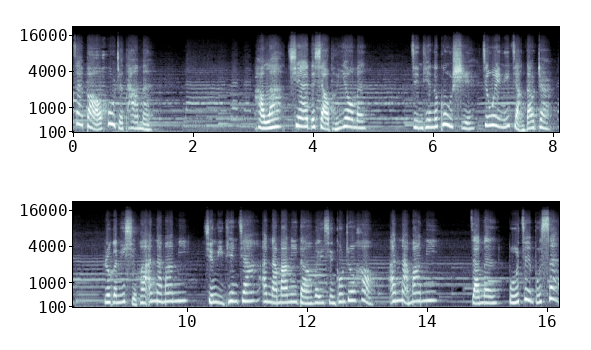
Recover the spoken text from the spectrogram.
在保护着他们。好了，亲爱的小朋友们，今天的故事就为你讲到这儿。如果你喜欢安娜妈咪，请你添加安娜妈咪的微信公众号“安娜妈咪”，咱们不见不散。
